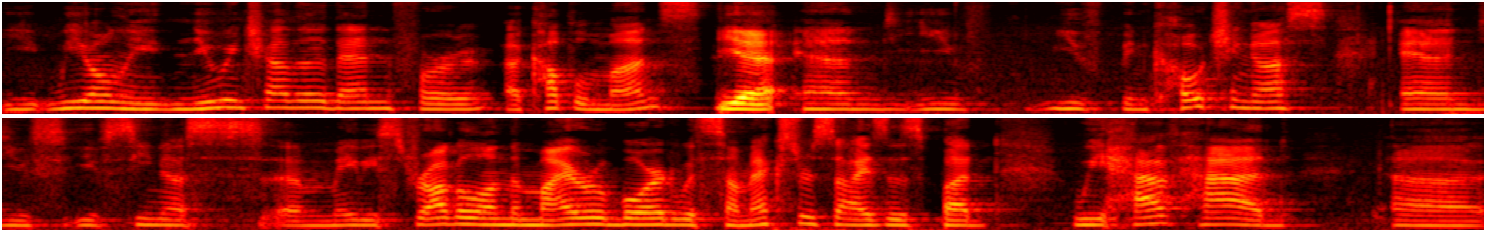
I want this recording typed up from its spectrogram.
you, we only knew each other then for a couple months. Yeah, and you've you've been coaching us and you've you've seen us uh, maybe struggle on the Miro board with some exercises, but we have had uh,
